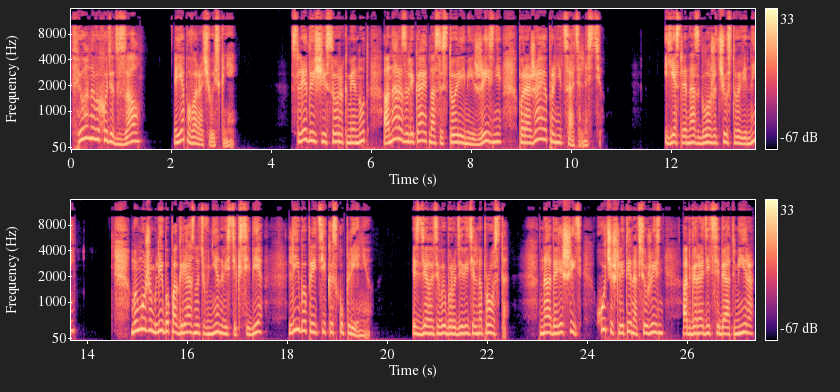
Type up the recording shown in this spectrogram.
Фиона выходит в зал, и я поворачиваюсь к ней. Следующие сорок минут она развлекает нас историями из жизни, поражая проницательностью. Если нас гложет чувство вины, мы можем либо погрязнуть в ненависти к себе, либо прийти к искуплению. Сделать выбор удивительно просто. Надо решить, хочешь ли ты на всю жизнь отгородить себя от мира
